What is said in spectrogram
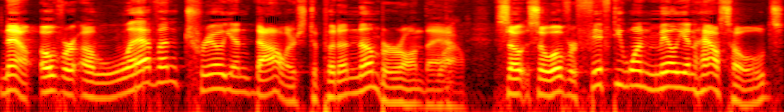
Now, over $11 trillion to put a number on that. Wow. So so over 51 million households,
